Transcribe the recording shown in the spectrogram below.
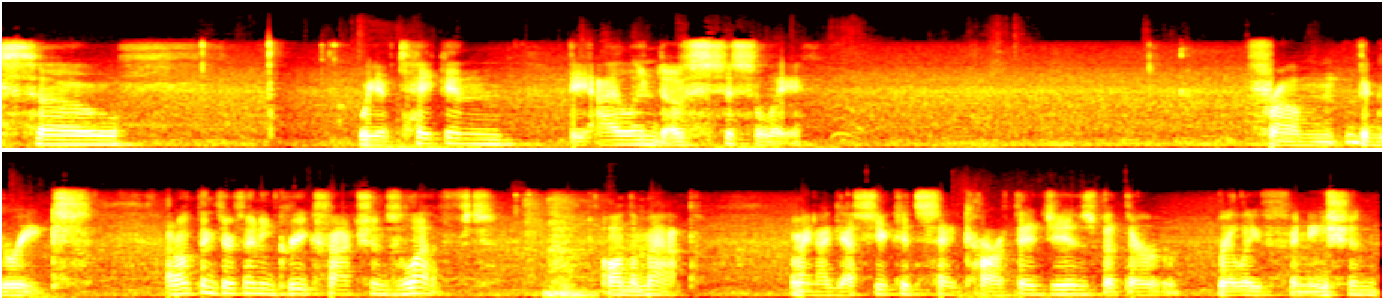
So, we have taken the island of Sicily from the Greeks. I don't think there's any Greek factions left on the map. I mean, I guess you could say Carthage is, but they're really Phoenician.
